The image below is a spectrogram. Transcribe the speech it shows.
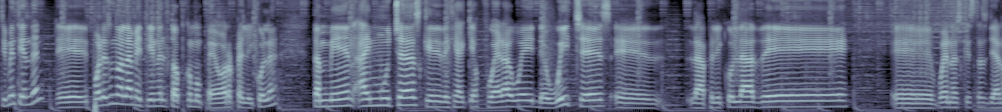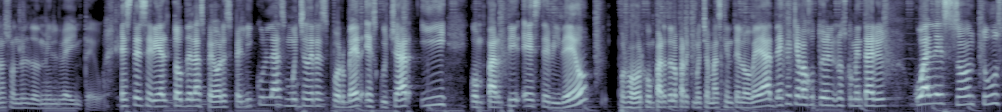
¿Sí me entienden? Eh, por eso no la metí en el top como peor película. También hay muchas que dejé aquí afuera, güey. The Witches, eh, la película de... Eh, bueno, es que estas ya no son del 2020, güey. Este sería el top de las peores películas. Muchas gracias por ver, escuchar y compartir este video. Por favor, compártelo para que mucha más gente lo vea. Deja aquí abajo en los comentarios cuáles son tus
